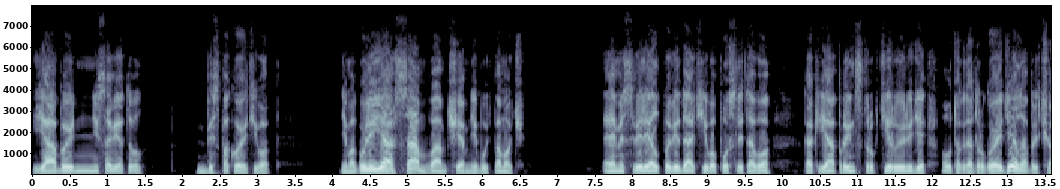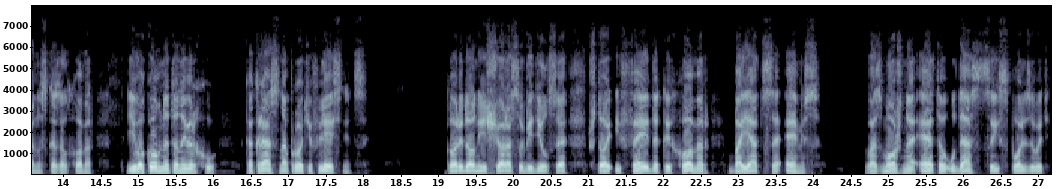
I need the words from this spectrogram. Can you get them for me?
Я бы не советовал беспокоить его. Не могу ли я сам вам чем-нибудь помочь?» Эмис велел повидать его после того, как я проинструктирую людей. — О, тогда другое дело, — обреченно сказал Хомер. — Его комната наверху, как раз напротив лестницы. Коридон еще раз убедился, что и Фейдек, и Хомер боятся Эмис. Возможно, это удастся использовать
